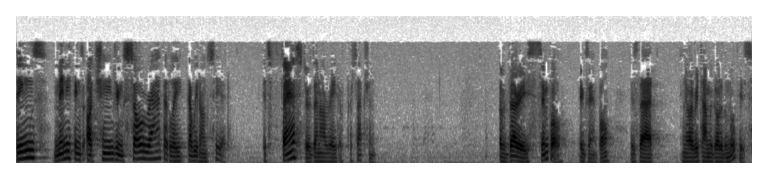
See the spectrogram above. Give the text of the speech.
Things, many things are changing so rapidly that we don't see it. It's faster than our rate of perception. A very simple example is that, you know, every time we go to the movies,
